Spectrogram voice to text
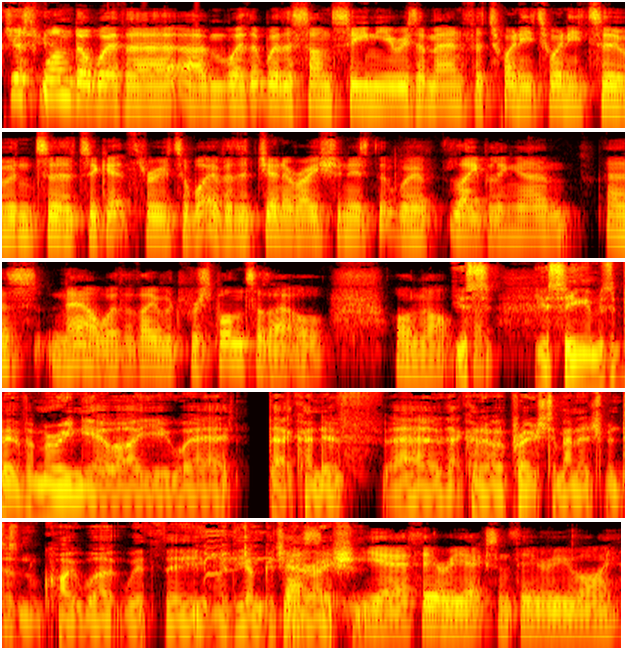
just wonder whether um, whether whether Son Senior is a man for 2022 and to, to get through to whatever the generation is that we're labelling um, as now, whether they would respond to that or or not. You're, you're seeing him as a bit of a Mourinho, are you? Where that kind of uh, that kind of approach to management doesn't quite work with the with the younger generation. yeah, theory X and theory Y.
